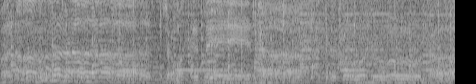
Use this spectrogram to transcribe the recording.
बना चमकते टूटा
